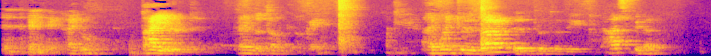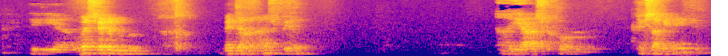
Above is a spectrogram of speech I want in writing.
I look tired, driving the truck, okay? I went to the doctor, to, to the hospital, the uh, West Haven uh, Veteran Hospital. I asked for examination.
